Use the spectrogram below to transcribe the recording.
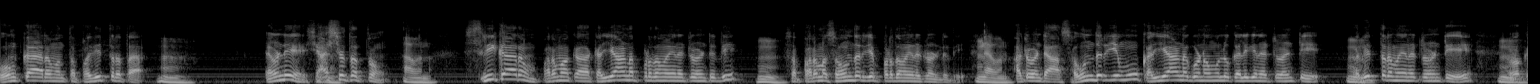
ఓంకారం అంత పవిత్రత. ఏమండి? శాశ్వతత్వం. అవును. శ్రీకారం పరమ కళ్యాణప్రదమైనటువంటిది పరమ సౌందర్యప్రదమైనటువంటిది. అటువంటి ఆ సౌందర్యము కళ్యాణ గుణములు కలిగినటువంటి పవిత్రమైనటువంటి ఒక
